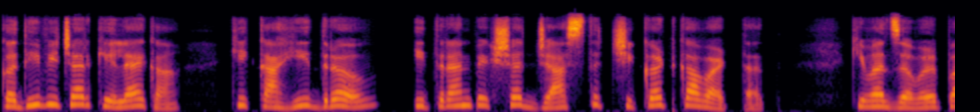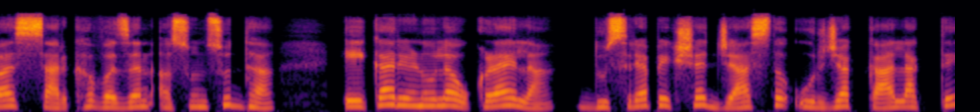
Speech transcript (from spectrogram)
कधी विचार केलाय का की काही द्रव इतरांपेक्षा जास्त चिकट का वाटतात? किंवा जवळपास सारखं वजन असून सुद्धा एका रेणूला उकळायला दुसऱ्यापेक्षा जास्त ऊर्जा का लागते?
